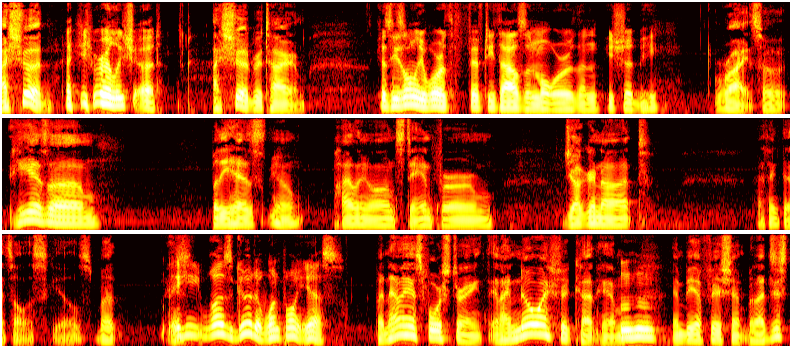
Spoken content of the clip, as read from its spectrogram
I should. you really should. I should retire him. Because he's only worth 50000 more than he should be. Right. So he has um, but he has you know piling on, stand firm, juggernaut. I think that's all his skills. But He was good at one point, yes. but now he has four strength, and I know I should cut him Mm-hmm. and be efficient, but I just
